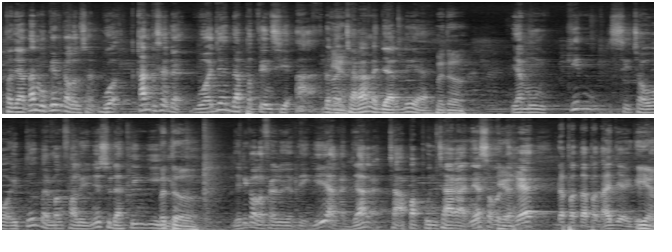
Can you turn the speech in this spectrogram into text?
ternyata mungkin kalau misalnya gua kan bisa ada gua aja dapetin si A dengan Iya. cara ngejar dia. betul Ya mungkin si cowok itu memang value-nya sudah tinggi. Betul. gitu. Jadi kalau value-nya tinggi ya ngejar apa pun caranya sebenarnya dapat-dapat aja gitu. Iya.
